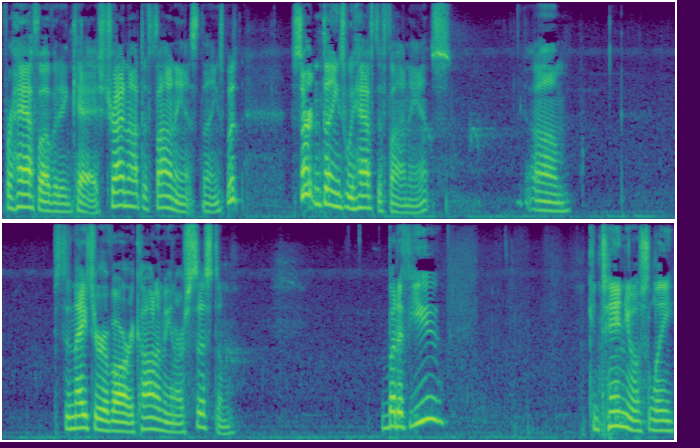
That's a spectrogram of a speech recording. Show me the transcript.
for half of it in cash. Try not to finance things. But certain things we have to finance. Um, it's the nature of our economy and our system. But if you continuously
